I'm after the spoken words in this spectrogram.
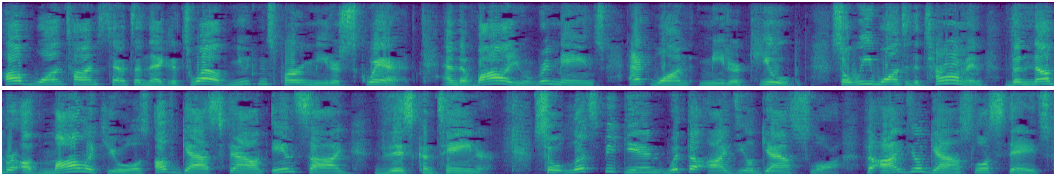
of 1 times 10 to negative 12 newtons per meter squared. And the volume remains at 1 meter cubed. So we want to determine the number of molecules of gas found inside this container. So let's begin with the ideal gas law. The ideal gas law states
